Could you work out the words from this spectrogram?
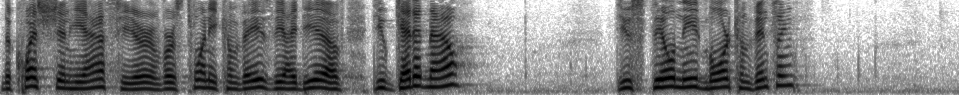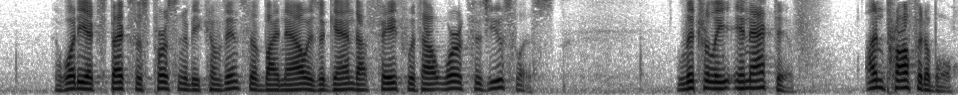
The question he asks here in verse 20 conveys the idea of do you get it now? Do you still need more convincing? And what he expects this person to be convinced of by now is again that faith without works is useless, literally inactive, unprofitable,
